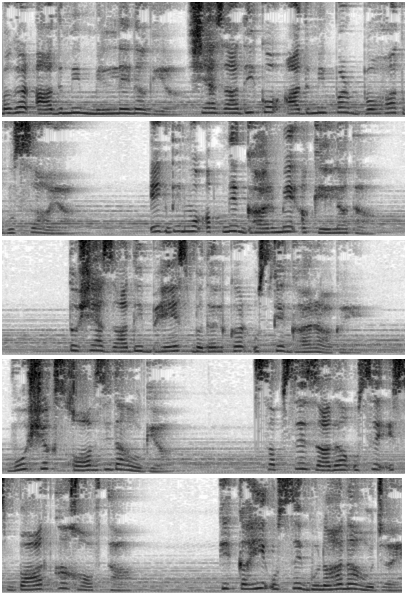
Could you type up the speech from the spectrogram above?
मगर आदमी मिलने ना गया। शहजादी को आदमी पर बहुत गुस्सा आया। एक दिन वो अपने घर में अकेला था तो शहजादी भेस बदल कर उसके घर आ गई। वो शख्स खौफजिदा हो गया। सबसे ज़्यादा उसे इस बात का खौफ था कि कहीं उससे गुनाह ना हो जाए।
